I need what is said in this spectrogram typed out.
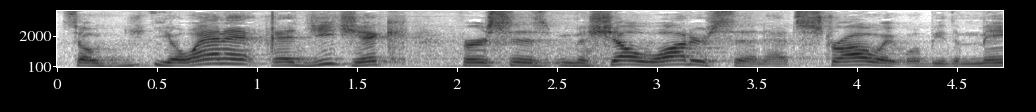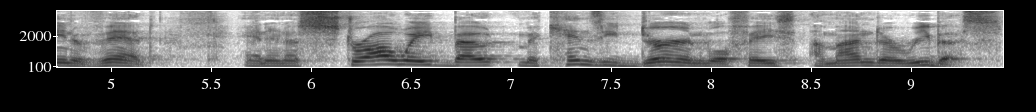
So Joanna Jędrzejczyk versus Michelle Waterson at strawweight will be the main event. And in a strawweight bout, Mackenzie Dern will face Amanda Ribas.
